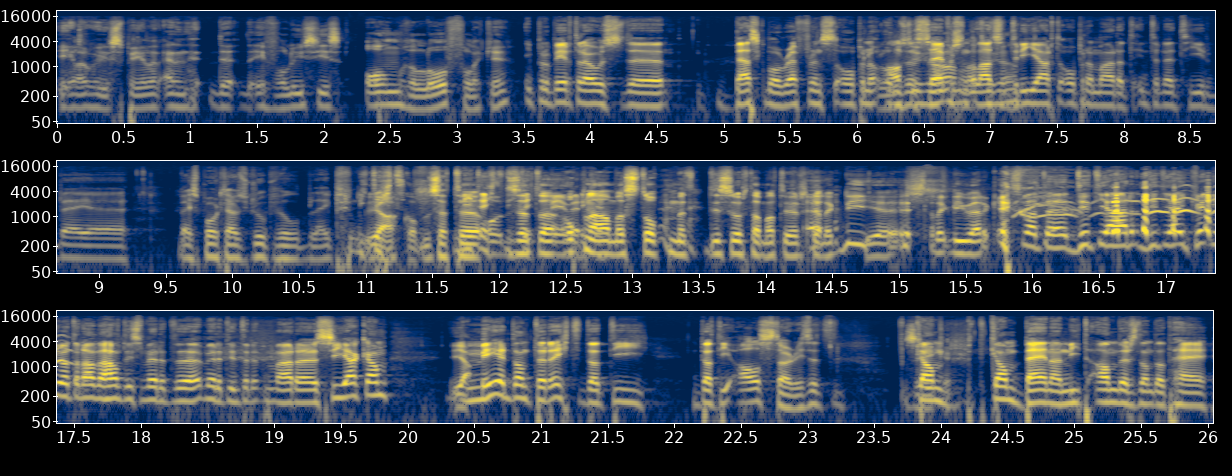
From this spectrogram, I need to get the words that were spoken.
hele goeie speler. En de, de evolutie is ongelooflijk. Hè. Ik probeer trouwens de basketball reference te openen om Laat zijn u cijfers van de laatste gaan. drie jaar te openen, maar het internet hier bij, eh bij Sporthouse Group wil blijkbaar niet Ja, echt. kom, zet, niet echt- zet de opname stop met dit soort amateurs. Kan ik niet, eh, kan ik niet werken. Dus wat, eh, dit, jaar, dit jaar, ik weet niet wat er aan de hand is met het, eh, met het internet, maar eh, Siakam, Ja. meer dan terecht dat hij dat die all-star is. Het kan, het kan bijna niet anders dan dat hij,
